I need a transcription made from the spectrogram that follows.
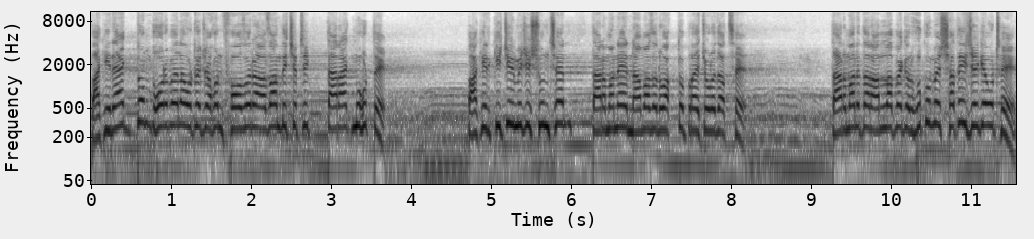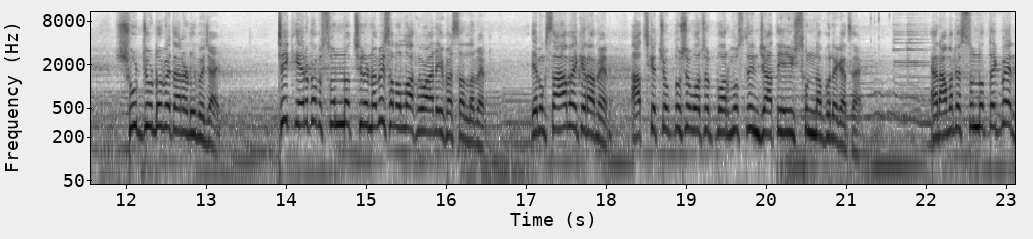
পাখির একদম ভোরবেলা উঠে যখন ফজরে আজান দিচ্ছে ঠিক তার এক মুহূর্তে। পাখির কিচিরমিচির শুনছেন, তার মানে নামাজের ওয়াক্ত প্রায় চলে যাচ্ছে। তার মানে তার আল্লাহ পাকের হুকুমের সাথেই জেগে ওঠে, সূর্য ডুবে তারা ডুবে যায়। ঠিক এরকম সুন্নত ছিল নবী সাল্লাহ আলী সাল্লামের এবং সাহাবাই কেরামের। আজকে চোদ্দশো বছর পর মুসলিম জাতি এই সুন্না বলে গেছে। আর আমাদের সুন্নত দেখবেন,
